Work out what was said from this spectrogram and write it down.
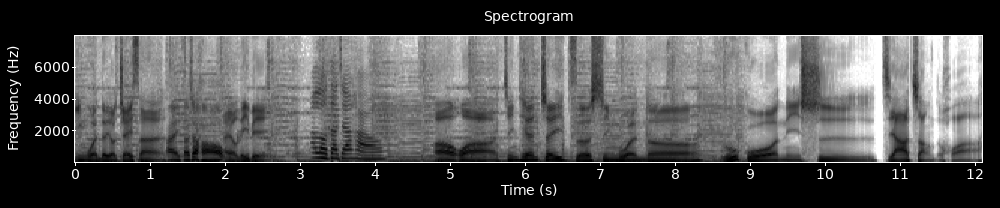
英文的有 Jason，嗨，大家好还。有 Libby。Hello，大家好。好哇，今天这一则新闻呢，如果你是家长的话，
